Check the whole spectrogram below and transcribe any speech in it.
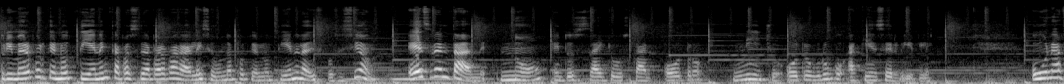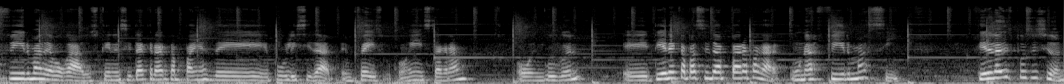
Primero porque no tienen capacidad para pagarle y segundo porque no tienen la disposición. ¿Es rentable? No, entonces hay que buscar otro nicho, otro grupo a quien servirle una firma de abogados que necesita crear campañas de publicidad en Facebook o Instagram o en Google, eh, ¿tiene capacidad para pagar? Una firma sí. ¿Tiene la disposición?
